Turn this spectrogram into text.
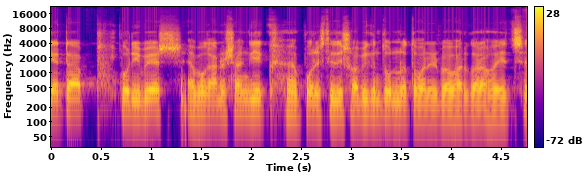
গেট আপ, পরিবেশ এবং আনুষঙ্গিক পরিস্থিতি সবই কিন্তু উন্নত মানের ব্যবহার করা হয়েছে।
